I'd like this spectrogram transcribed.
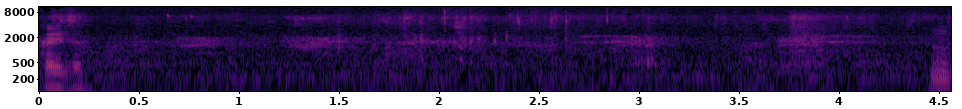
Perdón. Mm.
